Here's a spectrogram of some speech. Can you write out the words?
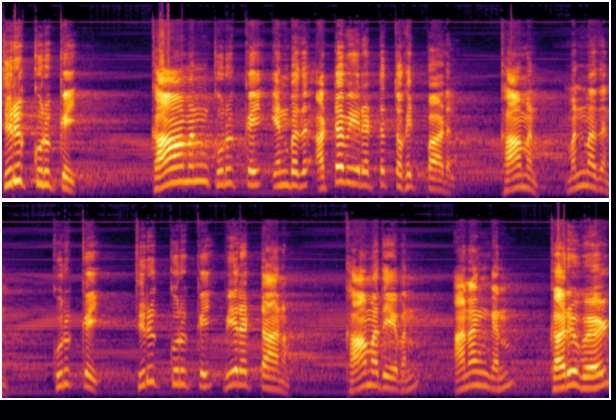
திருக்குறுக்கை. காமன் குறுக்கை என்பது அட்டவீரட்டு தொகைப்பாடல். காமன் மன்மதன். குறுக்கை திருக்குறுக்கை வீரட்டானம். காமதேவன் அனங்கன் கருவேள்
